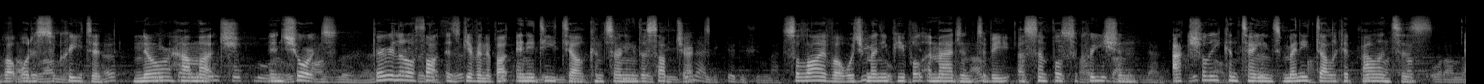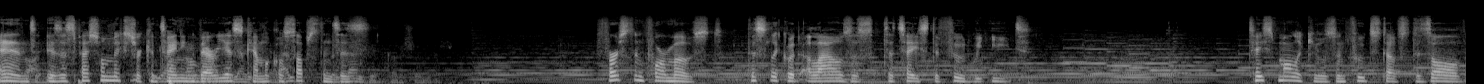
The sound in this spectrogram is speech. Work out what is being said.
about what is secreted, nor how much. In short, very little thought is given about any detail concerning the subject. Saliva, which many people imagine to be a simple secretion, actually contains many delicate balances and is a special mixture containing containing various chemical substances. First and foremost, this liquid allows us to taste the food we eat. Taste molecules in foodstuffs dissolve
